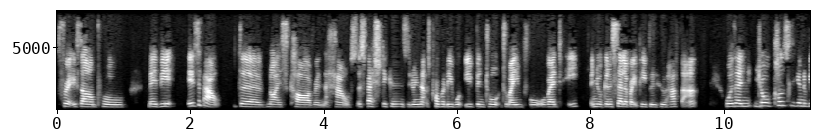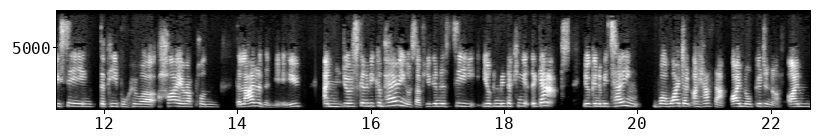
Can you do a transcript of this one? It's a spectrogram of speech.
for example, maybe it is about the nice car in the house, especially considering that's probably what you've been taught to aim for already, and you're going to celebrate people who have that, well, then you're constantly going to be seeing the people who are higher up on the ladder than you and you're just going to be comparing yourself. You're going to see you're going to be looking at the gaps. You're going to be telling, well why don't i have that? I'm not good enough. I'm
